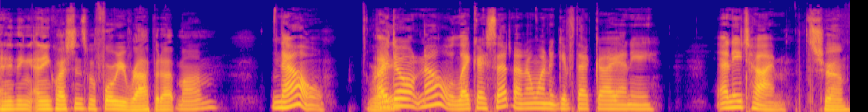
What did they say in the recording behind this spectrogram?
anything? Any questions before we wrap it up, Mom? No. I don't know. Like I said, I don't want to give that guy any any time It's true.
